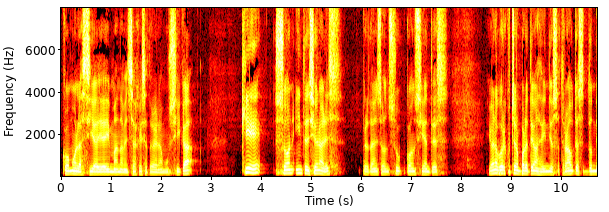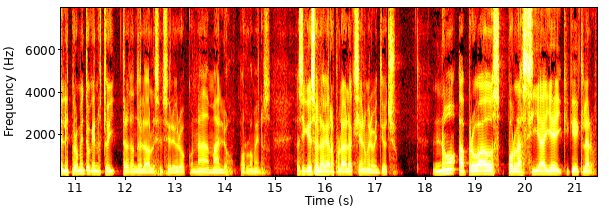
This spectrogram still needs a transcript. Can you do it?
cómo la CIA manda mensajes a través de la música que son intencionales, pero también son subconscientes. Y van a poder escuchar un par de temas de indios astronautas donde les prometo que no estoy tratando de lavarles el cerebro con nada malo, por lo menos. Así que eso es las guerras por la galaxia número 28. No aprobados por la CIA, que quede claro.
